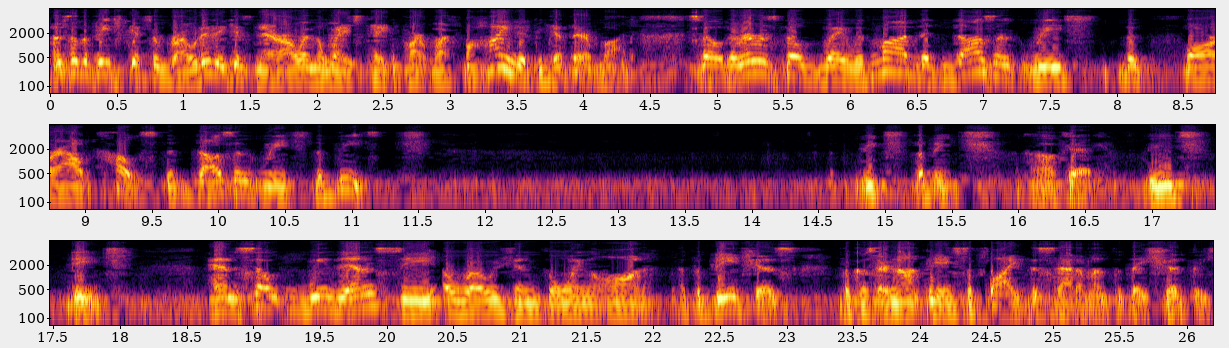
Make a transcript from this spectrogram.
And so the beach gets eroded, it gets narrow, and the waves take apart what's behind it to get their mud. So the river is filled way with mud that doesn't reach the far out coast, that doesn't reach the beach. Reach the beach. Okay. Beach, beach. And so we then see erosion going on at the beaches because they're not being supplied the sediment that they should be.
